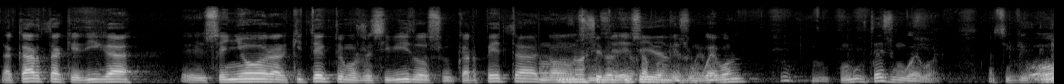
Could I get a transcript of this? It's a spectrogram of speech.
la carta que diga, eh, señor arquitecto, hemos recibido su carpeta, no, nos interesa porque es un huevón. Usted es un huevón. Así que oh,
